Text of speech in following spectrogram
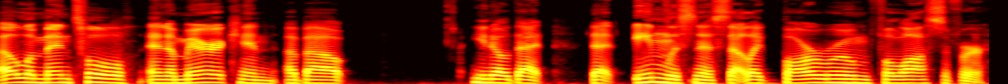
elemental and American about you know that that aimlessness, that like barroom philosopher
